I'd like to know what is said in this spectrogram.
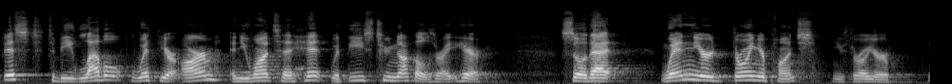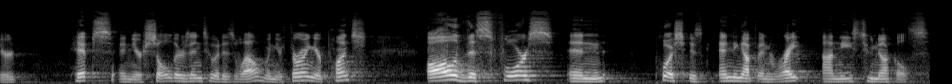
fist to be level with your arm, and you want to hit with these two knuckles right here. So that when you're throwing your punch, you throw your your hips and your shoulders into it as well. When you're throwing your punch, all of this force and push is ending up in right on these two knuckles.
